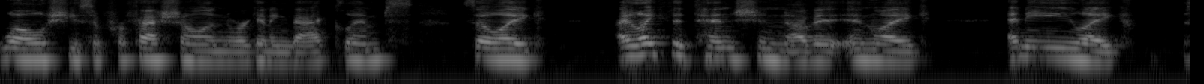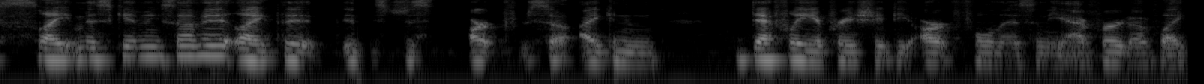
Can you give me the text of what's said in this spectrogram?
well, she's a professional, and we're getting that glimpse. So like, I like the tension of it, and like any like slight misgivings of it, like that it's just art. So I can definitely appreciate the artfulness and the effort of like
